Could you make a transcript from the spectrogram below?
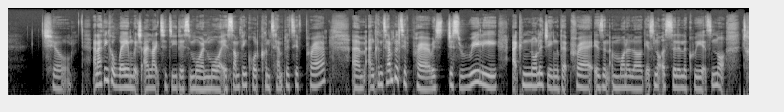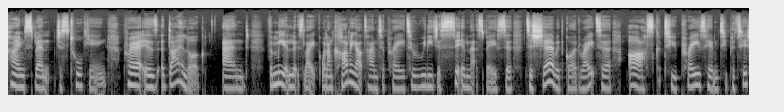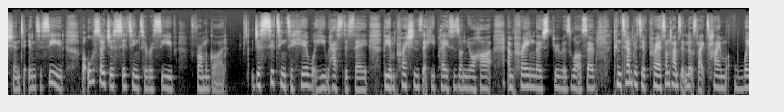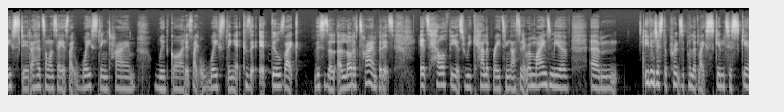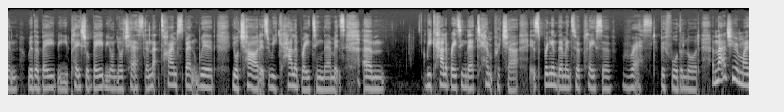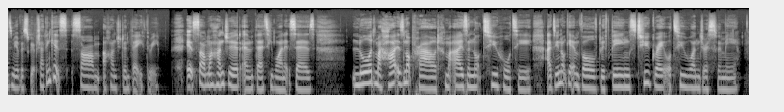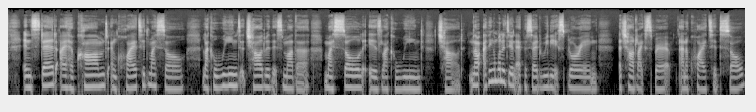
chill. And I think a way in which I like to do this more and more is something called contemplative prayer. Um, and contemplative prayer is just really acknowledging that prayer isn't a monologue, it's not a soliloquy, it's not time spent just talking. Prayer is a dialogue. And for me, it looks like when I'm carving out time to pray, to really just sit in that space, to, to share with God, right? To ask, to praise Him, to petition, to intercede, but also just sitting to receive from God just sitting to hear what he has to say, the impressions that he places on your heart, and praying those through as well. So, contemplative prayer, sometimes it looks like time wasted. I heard someone say it's like wasting time with God, it's like wasting it because it, it feels like this is a, a lot of time but it's it's healthy it's recalibrating us and it reminds me of um, even just the principle of like skin to skin with a baby you place your baby on your chest and that time spent with your child it's recalibrating them it's um recalibrating their temperature it's bringing them into a place of rest before the lord. And that actually reminds me of a scripture i think it's psalm 133 it's psalm 131 it says Lord, my heart is not proud, my eyes are not too haughty. I do not get involved with things too great or too wondrous for me. Instead, I have calmed and quieted my soul like a weaned child with its mother. My soul is like a weaned child. Now, I think I'm going to do an episode really exploring a childlike spirit and a quieted soul.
